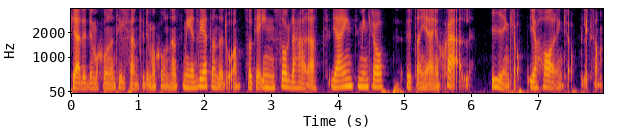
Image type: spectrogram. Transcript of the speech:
fjärde dimensionen till femte dimensionens medvetande då. Så att jag insåg det här att jag är inte min kropp, utan jag är en själ i en kropp. Jag har en kropp liksom.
